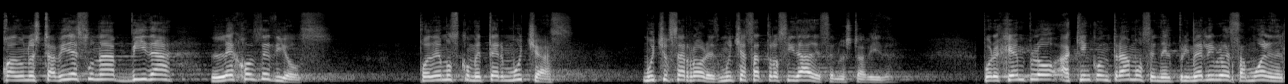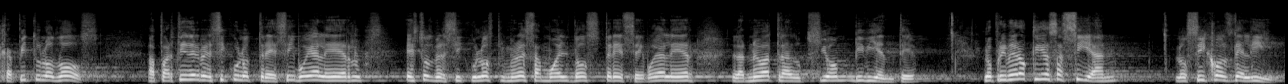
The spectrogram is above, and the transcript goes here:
cuando nuestra vida es una vida lejos de Dios, podemos cometer muchas, muchos errores, muchas atrocidades en nuestra vida. Por ejemplo, aquí encontramos en el primer libro de Samuel, en el capítulo 2, a partir del versículo 13, y voy a leer estos versículos, primero de Samuel 2.13, voy a leer la nueva traducción viviente. Lo primero que ellos hacían, los hijos de Elí,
